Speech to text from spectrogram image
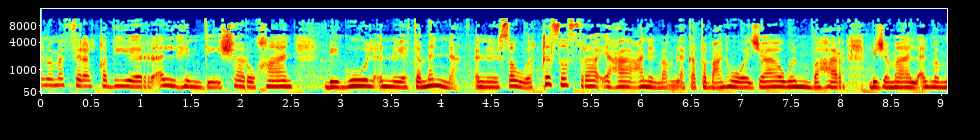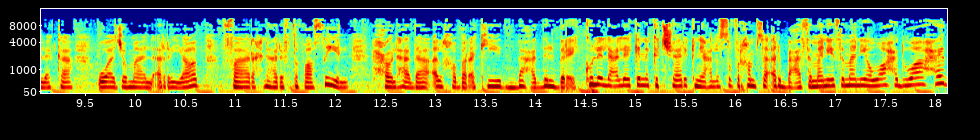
الممثل القدير الهندي شاروخان بيقول أنه يتمنى أنه يصور قصص رائعة عن المملكة. طبعا هو جاء وانبهر بجمال المملكة وجمال الرياض فرح نعرف تفاصيل حول هذا الخبر أكيد بعد البريك. كل اللي عليك أنك تشاركني على صفر خمسة أربعة ثمانية, ثمانية واحد, واحد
